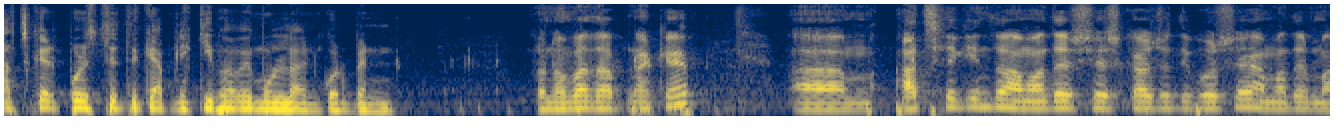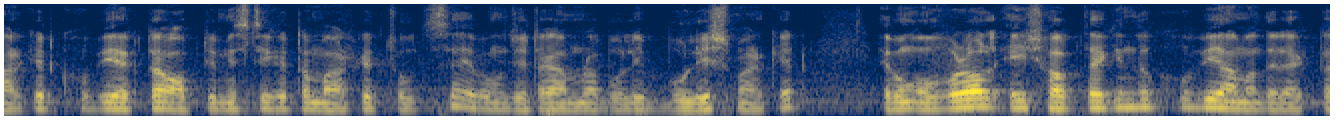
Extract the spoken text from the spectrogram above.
আজকের পরিস্থিতিকে আপনি কীভাবে মূল্যায়ন করবেন? ধন্যবাদ আপনাকে। আজকে কিন্তু আমাদের শেষ কার্য দিবসে আমাদের মার্কেট খুবই একটা অপটিমিস্টিক একটা মার্কেট চলছে এবং যেটা আমরা বলি বুলিশ মার্কেট। এবং ওভারঅল এই সপ্তাহে কিন্তু খুবই আমাদের একটা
